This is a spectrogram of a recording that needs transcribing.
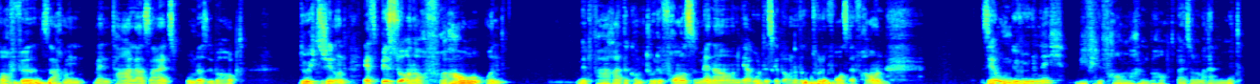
noch für Sachen mentalerseits, um das überhaupt durchzustehen? Und jetzt bist du auch noch Frau und mit Fahrrad, da kommt Tour de France Männer und ja gut, es gibt auch eine Tour de France der Frauen. Sehr ungewöhnlich. Wie viele Frauen machen überhaupt bei so einem Rennen mit?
